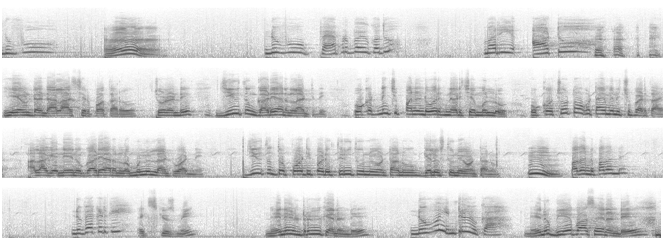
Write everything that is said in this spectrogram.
ఆ, నువ్వు పేపర్ బాయ్ కదూ? మరి ఆటో? ఏమిటండి అలా ఆశ్చర్యపోతారు? చూడండి జీవితం గడియారం లాంటిది. ఒకటి నుంచి పన్నెండు వరకు నడిచే ముళ్ళు ఒక్కో చోట ఒక టైం నుంచి పెడతాయి. అలాగే నేను గడియారంలో ముళ్ళు లాంటి వాడిని. జీవితంతో పోటీ పడి తిరుగుతూనే ఉంటాను గెలుస్తూనే ఉంటాను. మ్మ్, పదండి పదండి. నువ్వెక్కడికి? ఎక్స్క్యూజ్ మీ నేను ఇంటర్వ్యూకేనండి నువ్వు ఇంటర్వ్యూకా నేను బిఏ పాస్ అయినండి. ఆ,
